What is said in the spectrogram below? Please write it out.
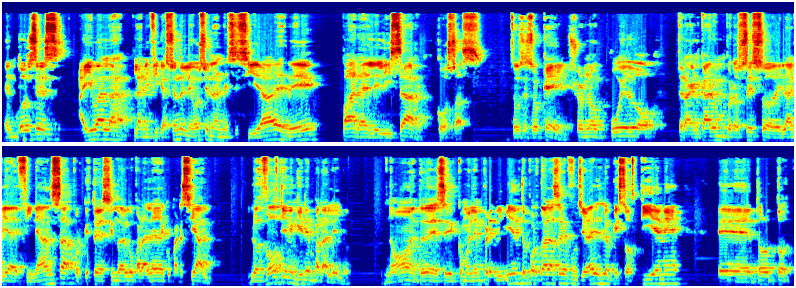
Entonces, ahí va la planificación del negocio en las necesidades de paralelizar cosas. Entonces, ok, yo no puedo trancar un proceso del área de finanzas porque estoy haciendo algo para el área comercial. Los dos tienen que ir en paralelo. ¿no? Entonces, como el emprendimiento por todas las áreas funcionales es lo que sostiene eh, todo,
